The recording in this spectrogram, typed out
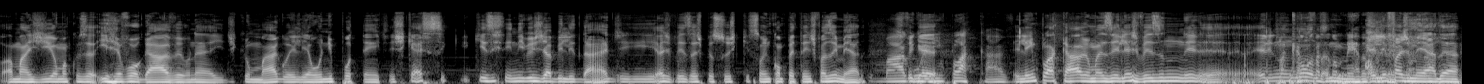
a magia é uma coisa irrevogável, né? E de que o mago ele é onipotente. Esquece que, existem níveis de habilidade e às vezes as pessoas que são incompetentes fazem merda. O mago Fica- é implacável. Ele é implacável, mas ele às vezes ele, ele não, não- fazendo merda Ele faz merda.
